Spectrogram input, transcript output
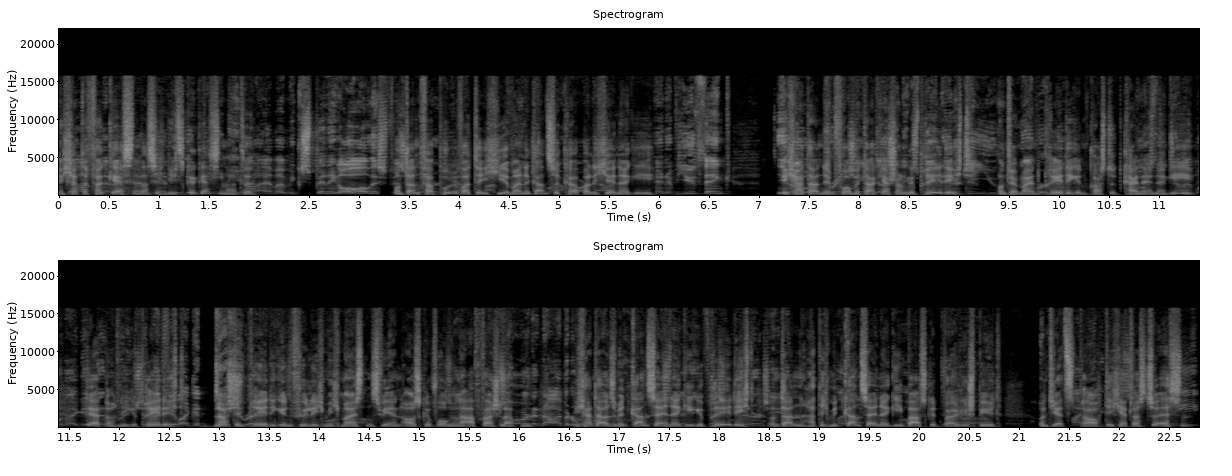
Ich hatte vergessen, dass ich nichts gegessen hatte. Und dann verpulverte ich hier meine ganze körperliche Energie. Ich hatte an dem Vormittag ja schon gepredigt. Und wer meint, Predigen kostet keine Energie, der hat noch nie gepredigt. Nach dem Predigen fühle ich mich meistens wie ein ausgewrungener Abwaschlappen. Ich hatte also mit ganzer Energie gepredigt und dann hatte ich mit ganzer Energie Basketball gespielt. Und jetzt brauchte ich etwas zu essen.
